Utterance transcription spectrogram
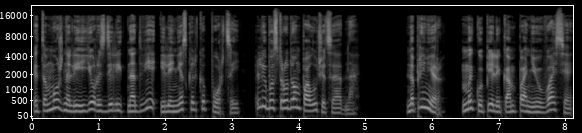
это можно ли ее разделить на две или несколько порций, либо с трудом получится одна. Например, мы купили компанию «Вася»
